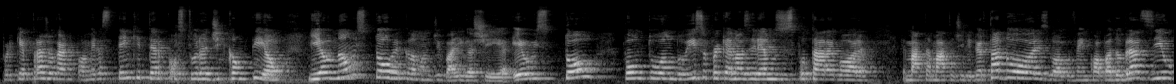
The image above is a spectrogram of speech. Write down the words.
Porque para jogar no Palmeiras tem que ter postura de campeão. E eu não estou reclamando de barriga cheia. Eu estou pontuando isso porque nós iremos disputar agora mata-mata de Libertadores, logo vem Copa do Brasil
